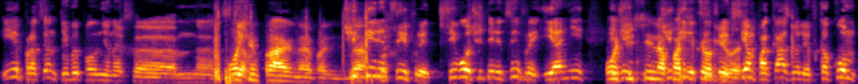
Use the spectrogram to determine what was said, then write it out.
и процент невыполненных э, сделок. Очень правильная позиция. Четыре да. цифры, всего четыре цифры, и они Очень эти сильно четыре цифры всем показывали, в каком,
